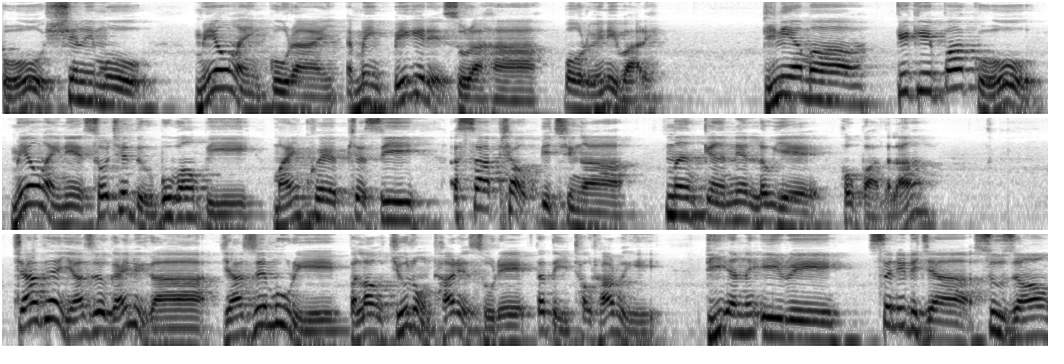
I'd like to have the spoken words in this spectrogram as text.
ကိုရှင်းလင်းမှုမင်းအွန်လိုင်းကိုယ်တိုင်အမိန့်ပေးခဲ့တဲ့ဆိုတာဟာပေါ်လွင်နေပါတယ်ဒီနေရာမှာ KK Park ကိုမင်းအွန်လိုင်းနဲ့ဆောချစ်သူပူးပေါင်းပြီးမိုင်းခွဲဖျက်ဆီးအစဖြောက်ပစ်ခြင်းက မှန်ကန်တဲ့လုပ်ရဲ့ဟုတ်ပါသလားကြားဖြတ်ရာဇဝတ်ကိုင်းတွေကရာဇဝတ်မှုတွေဘလောက်ကျူးလွန်ထားတယ်ဆိုတဲ့တပ်တွေထောက်ထားတွေ DNA တွေစနစ်တကျစုဆောင်း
